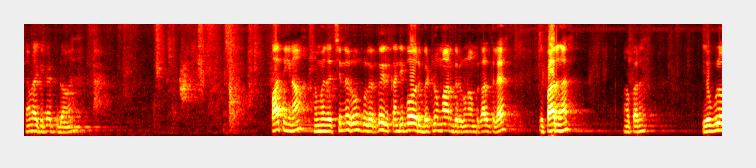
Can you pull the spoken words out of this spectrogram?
கேமரா கிட்ட எடுத்துடுவாங்க பார்த்தீங்கன்னா நம்ம இந்த சின்ன ரூம்குள்ளே இருக்கோம் இது கண்டிப்பாக ஒரு பெட்ரூமாக இருந்திருக்கணும் நம்ம காலத்தில். இது பாருங்கள் ஆ பாருங்கள் எவ்வளோ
